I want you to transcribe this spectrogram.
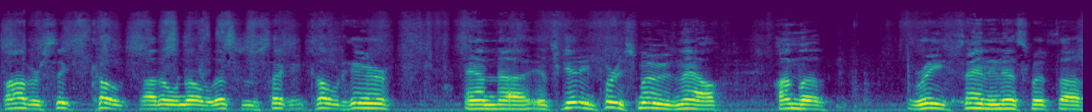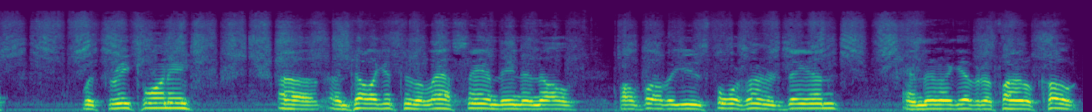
five or six coats. I don't know. This is the second coat here, and uh, it's getting pretty smooth now. I'm uh, re-sanding this with uh, with 320 uh, until I get to the last sanding, and I'll I'll probably use 400 then, and then I give it a final coat.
